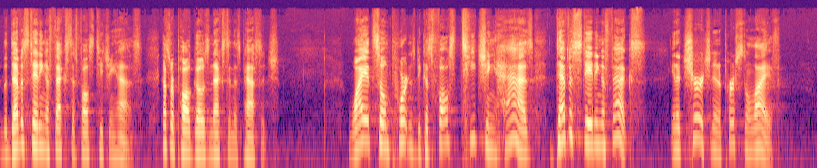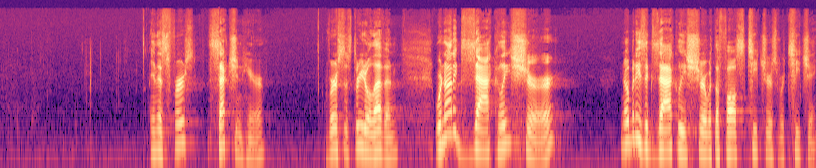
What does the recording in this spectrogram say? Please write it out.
the devastating effects that false teaching has. That's where Paul goes next in this passage. Why it's so important is because false teaching has devastating effects in a church and in a personal life. In this first section here, verses 3 to 11, we're not exactly sure, nobody's exactly sure what the false teachers were teaching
